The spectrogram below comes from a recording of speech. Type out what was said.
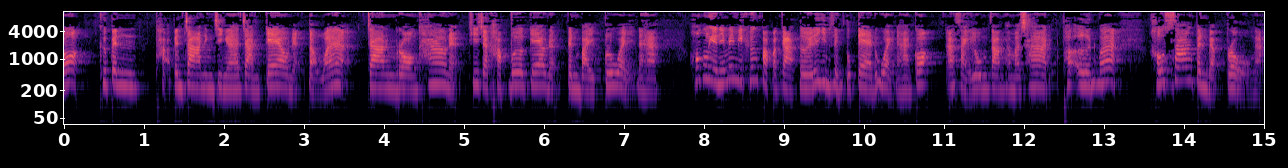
ก็คือเป็นเป็นจานจริงๆนะจานแก้วเนี่ยแต่ว่าจานรองข้าวเนี่ยที่จะ cover แก้วเนี่ยเป็นใบกล้วยนะคะห้องเรียนนี้ไม่มีเครื่องปรับอากาศเลยได้ยินเสียงตุ๊กแกด้วยนะคะก็อาศัยลมตามธรรมชาติเผอิญว่าเขาสร้างเป็นแบบโปร่งอะ่ะ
